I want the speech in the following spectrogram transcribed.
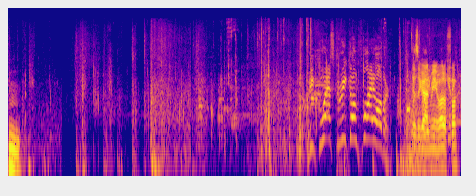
Hmm. Request recon flyover. There's a guy on me. What the Getting fuck?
